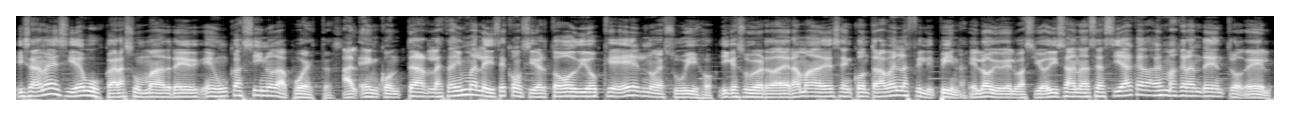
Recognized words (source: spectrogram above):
Isana decide buscar a su madre en un casino de apuestas. Al encontrarla, esta misma le dice con cierto odio que él no es su hijo y que su verdadera madre se encontraba en las Filipinas. El odio y el vacío de Isana se hacía cada vez más grande dentro de él,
